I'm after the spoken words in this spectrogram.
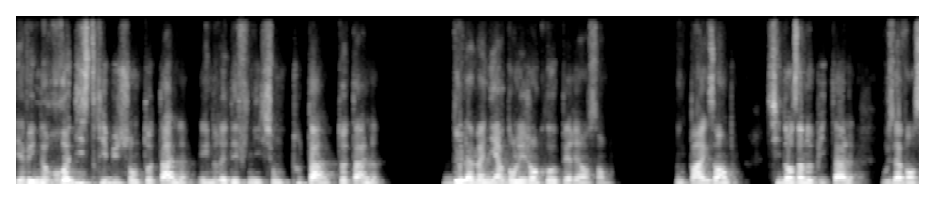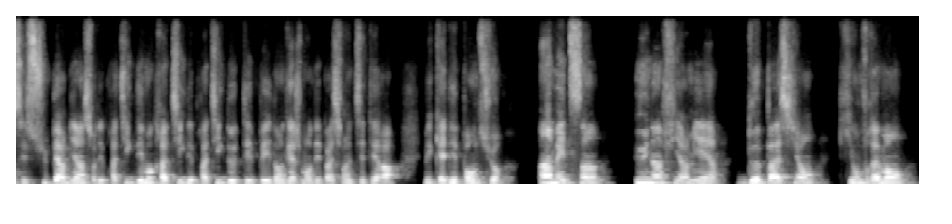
il y avait une redistribution totale et une redéfinition totale, de la manière dont les gens coopéraient ensemble. Donc, par exemple, si dans un hôpital, vous avancez super bien sur des pratiques démocratiques, des pratiques de TP, d'engagement des patients, etc., mais qu'elles dépendent sur un médecin, une infirmière, deux patients qui ont vraiment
